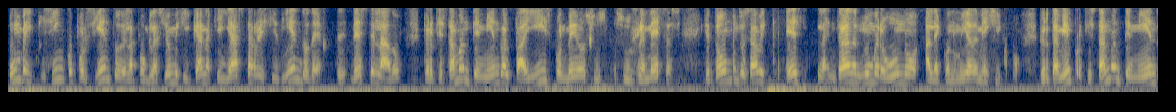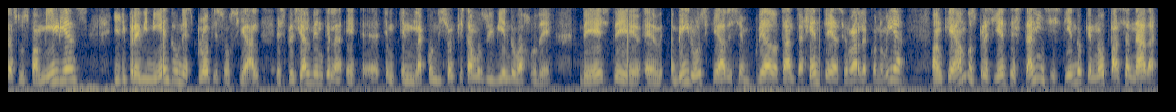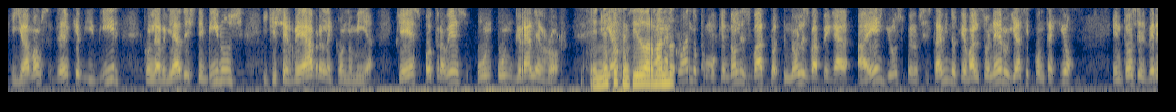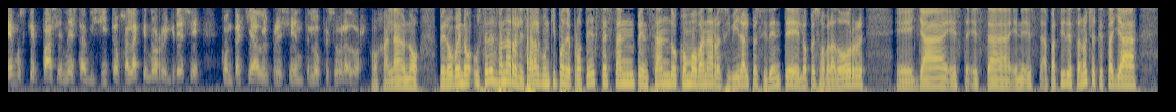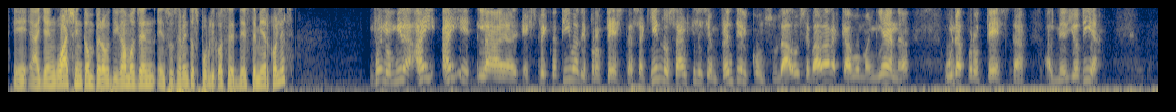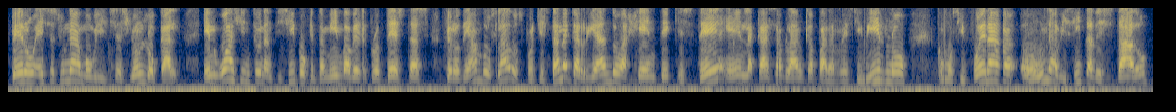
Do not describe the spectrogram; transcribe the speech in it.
un 25% de la población mexicana que ya está residiendo de, de, este lado, pero que está manteniendo al país por medio de sus, sus remesas, que todo el mundo sabe que es la entrada número uno a la economía de México, pero también porque están manteniendo a sus familias y previniendo un explote social, especialmente en la, eh, eh, en, la condición que estamos viviendo bajo de, de este eh, virus que ha desempleado a tanta gente, ha cerrado la economía. Aunque ambos presidentes están insistiendo que no pasa nada, que ya vamos a tener que vivir con la realidad de este virus y que se reabra la economía, que es otra vez un, un gran error. En ese sentido, Armando. Como que no les, va, no les va a pegar a ellos, pero se está viendo que Balsonero ya se contagió. Entonces veremos qué pasa en esta visita. Ojalá que no regrese contagiado el presidente López Obrador. Ojalá no. Pero bueno, ¿ustedes van a realizar algún tipo de protesta? ¿Están pensando cómo van a recibir al presidente López Obrador eh, ya este, esta, en esta, a partir de esta noche que está ya eh, allá en Washington, pero digamos ya en, en sus eventos públicos de este miércoles? Bueno, mira, hay, hay la expectativa de protestas. Aquí en Los Ángeles, enfrente del consulado, se va a dar a cabo mañana una protesta al mediodía. Pero esa es una movilización local. En Washington anticipo que también va a haber protestas, pero de ambos lados, porque están acarreando a gente que esté en la Casa Blanca para recibirlo como si fuera una visita de Estado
